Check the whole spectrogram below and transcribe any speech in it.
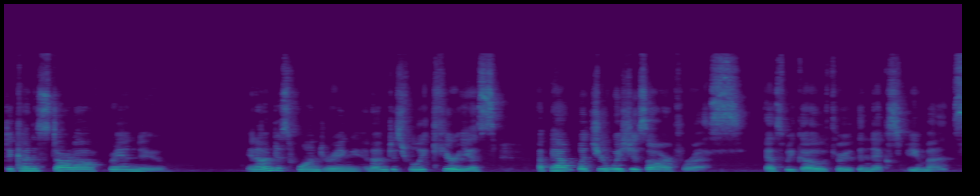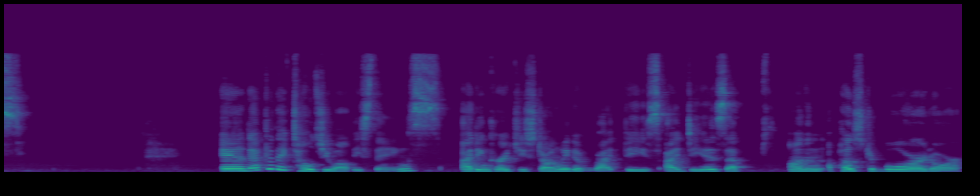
to kind of start off brand new and I'm just wondering, and I'm just really curious about what your wishes are for us as we go through the next few months. And after they've told you all these things, I'd encourage you strongly to write these ideas up on a poster board or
